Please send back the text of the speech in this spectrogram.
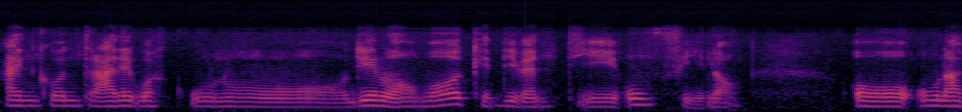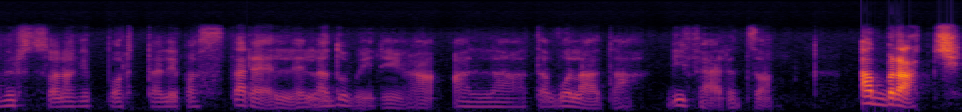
a incontrare qualcuno di nuovo che diventi un filo o una persona che porta le pastarelle la domenica alla tavolata di Ferzan. Abbracci!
